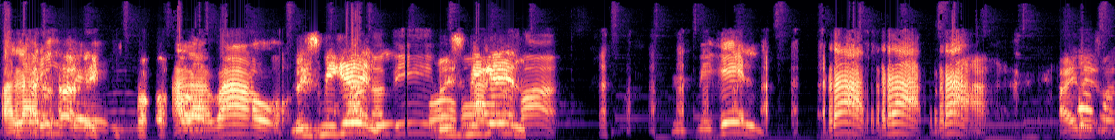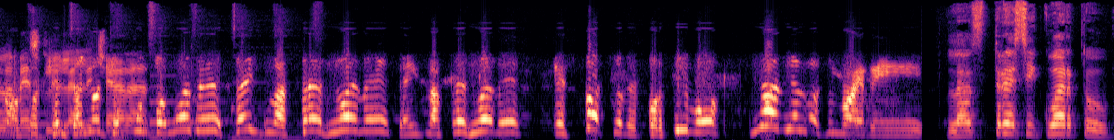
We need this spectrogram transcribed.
Alarife, alabao. Luis Miguel. Luis Miguel. Luis Miguel. Ra, ra, ra. Ahí les va la mezcla y la lechada. 88.9, 6 más 3, 9, 6 más 3, 9, Espacio Deportivo, nadie los mueve. Las tres y cuarto.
